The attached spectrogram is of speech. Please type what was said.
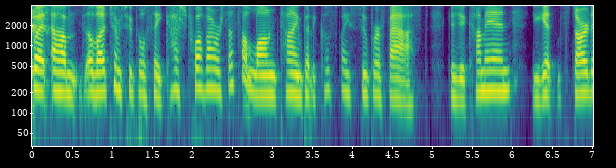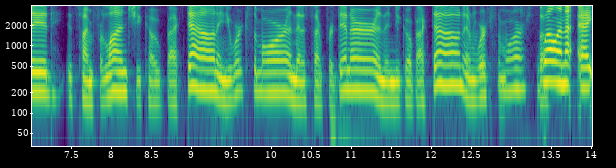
but um, a lot of times people say, "Gosh, twelve hours—that's a long time," but it goes by super fast because you come in, you get started, it's time for lunch, you go back down, and you work some more, and then it's time for dinner, and then you go back down and work some more. So. Well, and I, I,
